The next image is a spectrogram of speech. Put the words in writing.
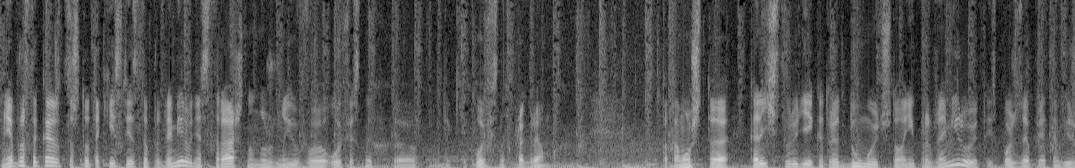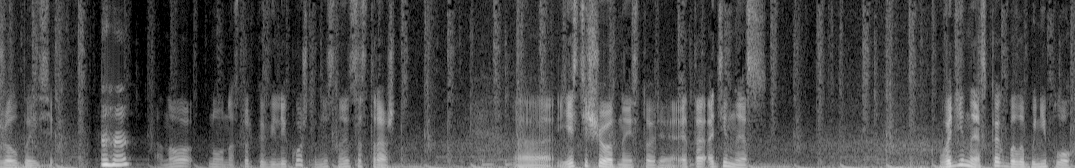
Мне просто кажется, что такие средства программирования страшно нужны в офисных, э, таких офисных программах. Потому что количество людей, которые думают, что они программируют, используя при этом Visual Basic, Ага. оно ну, настолько велико, что мне становится страшно. Э, Есть еще одна история. Это 1С. В 1С как было бы неплохо.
